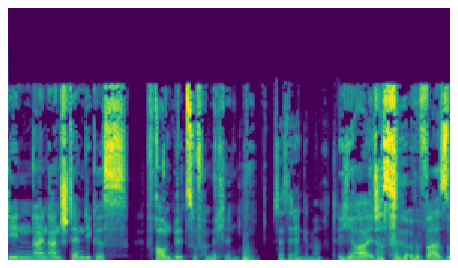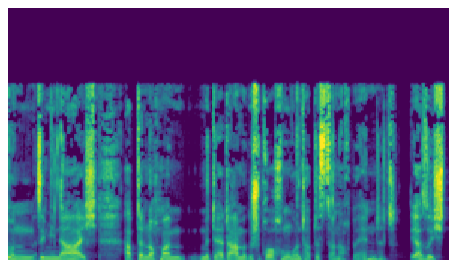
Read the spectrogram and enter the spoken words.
denen ein anständiges Frauenbild zu vermitteln. Was hast du dann gemacht? Ja, das war so ein Seminar. Ich habe dann noch mal mit der Dame gesprochen und habe das dann auch beendet. Also ich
